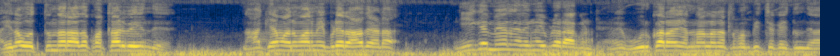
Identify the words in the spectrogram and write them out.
అయినా వస్తుందో రాదో కొట్లాడి పోయింది నాకేం అనుమానం ఇప్పుడే రాదు ఎడ నీకే మేలు కదా ఇంకా ఇప్పుడు రాకుంటే. ఊరుకోరా ఎన్నాళ్ళని అట్లా పంపించకైతుంది ఆ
